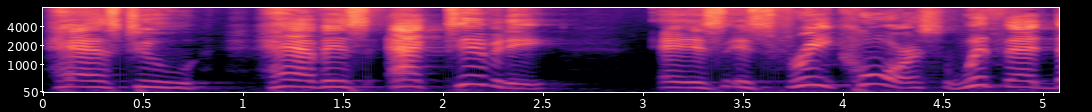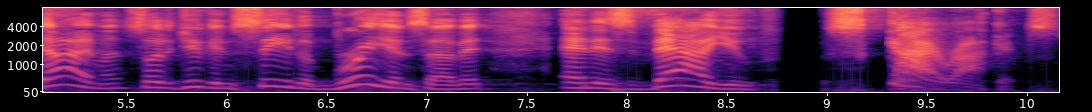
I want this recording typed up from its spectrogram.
has to have its activity, its, its free course with that diamond so that you can see the brilliance of it and its value skyrockets.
